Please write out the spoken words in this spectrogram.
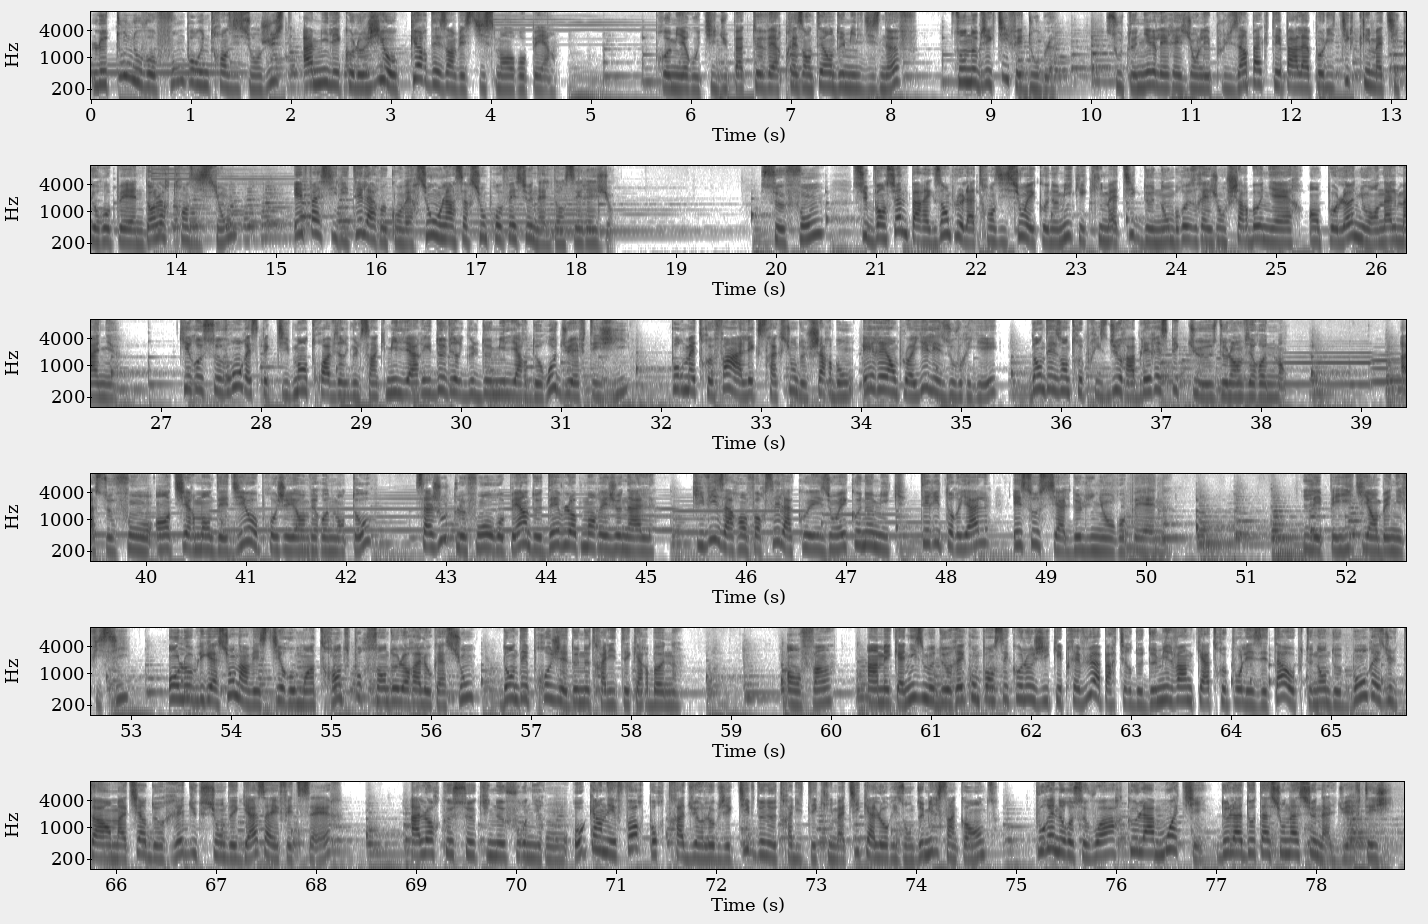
le tout nouveau Fonds pour une transition juste a mis l'écologie au cœur des investissements européens. Premier outil du pacte vert présenté en 2019, son objectif est double. Soutenir les régions les plus impactées par la politique climatique européenne dans leur transition et faciliter la reconversion ou l'insertion professionnelle dans ces régions. Ce fonds subventionne par exemple la transition économique et climatique de nombreuses régions charbonnières en Pologne ou en Allemagne, qui recevront respectivement 3,5 milliards et 2,2 milliards d'euros du FTJ pour mettre fin à l'extraction de charbon et réemployer les ouvriers dans des entreprises durables et respectueuses de l'environnement. À ce fonds entièrement dédié aux projets environnementaux, s'ajoute le Fonds européen de développement régional, qui vise à renforcer la cohésion économique, territoriale et sociale de l'Union européenne. Les pays qui en bénéficient ont l'obligation d'investir au moins 30% de leur allocation dans des projets de neutralité carbone. Enfin, un mécanisme de récompense écologique est prévu à partir de 2024 pour les États obtenant de bons résultats en matière de réduction des gaz à effet de serre, alors que ceux qui ne fourniront aucun effort pour traduire l'objectif de neutralité climatique à l'horizon 2050 pourraient ne recevoir que la moitié de la dotation nationale du FTJ.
